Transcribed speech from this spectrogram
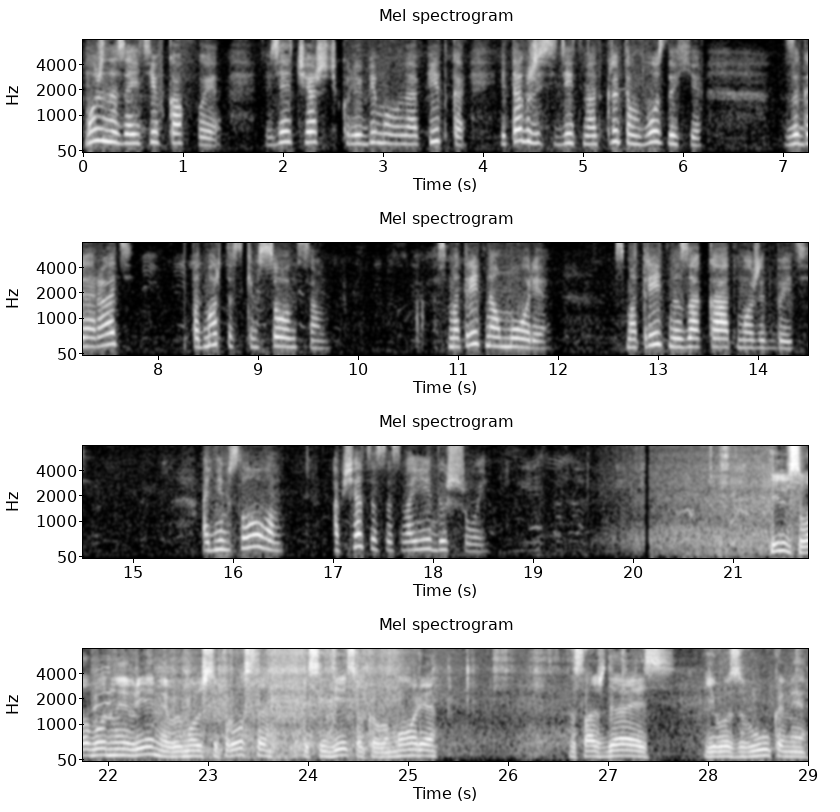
Можно зайти в кафе, взять чашечку любимого напитка и также сидеть на открытом воздухе, загорать под мартовским солнцем, смотреть на море, смотреть на закат, может быть. Одним словом, общаться со своей душой. Или в свободное время вы можете просто посидеть около моря, наслаждаясь его звуками,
